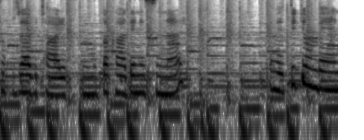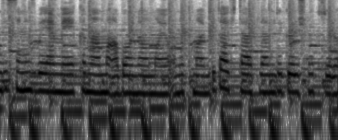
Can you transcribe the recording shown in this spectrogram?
çok güzel bir tarif. Mutlaka denesinler. Evet videomu beğendiyseniz beğenmeyi, kanalıma abone olmayı unutmayın. Bir dahaki tariflerimde görüşmek üzere.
